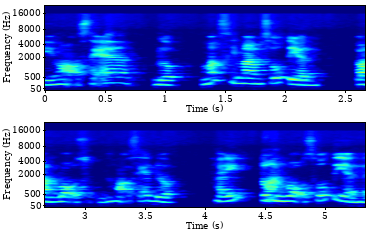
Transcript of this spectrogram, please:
Thì họ sẽ được maximum số tiền, toàn bộ họ sẽ được thấy toàn bộ số tiền,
